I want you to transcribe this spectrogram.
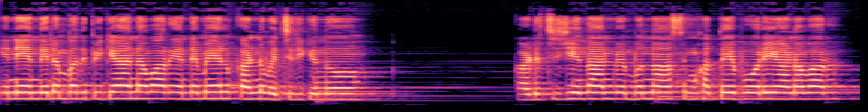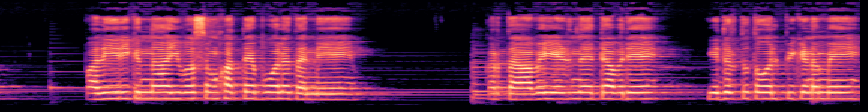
എന്നെ നിലം പതിപ്പിക്കാൻ അവർ എന്റെ മേൽ കണ്ണു വച്ചിരിക്കുന്നു. കടിച്ചു ചീന്താൻ വെമ്പുന്ന സിംഹത്തെ പോലെയാണവർ. പതിയിരിക്കുന്ന യുവസിംഹത്തെ പോലെ തന്നെ കർത്താവെ എഴുന്നേറ്റ് അവരെ. എതിർത്ത് തോൽപ്പിക്കണമേ.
